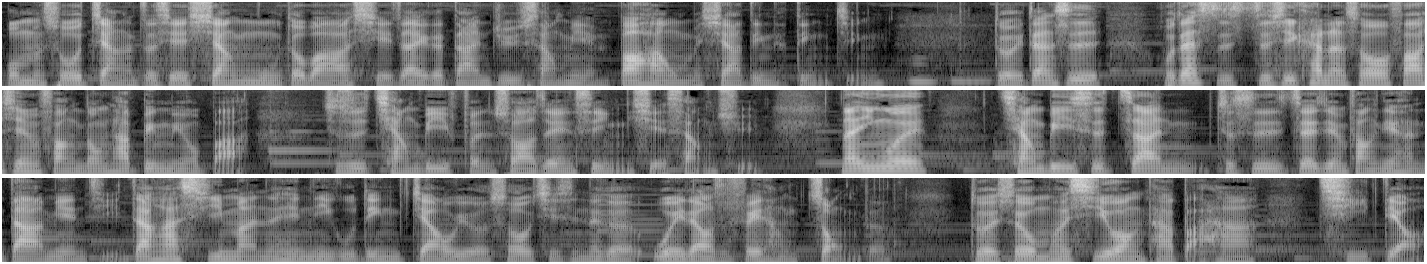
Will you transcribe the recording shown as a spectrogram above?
我们所讲的这些项目都把它写在一个单据上面，包含我们下定的定金。嗯，对。但是我在仔仔细看的时候，发现房东他并没有把就是墙壁粉刷这件事情写上去。那因为。墙壁是占，就是这间房间很大面积。当它吸满那些尼古丁焦油的时候，其实那个味道是非常重的。对，所以我们会希望它把它漆掉。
